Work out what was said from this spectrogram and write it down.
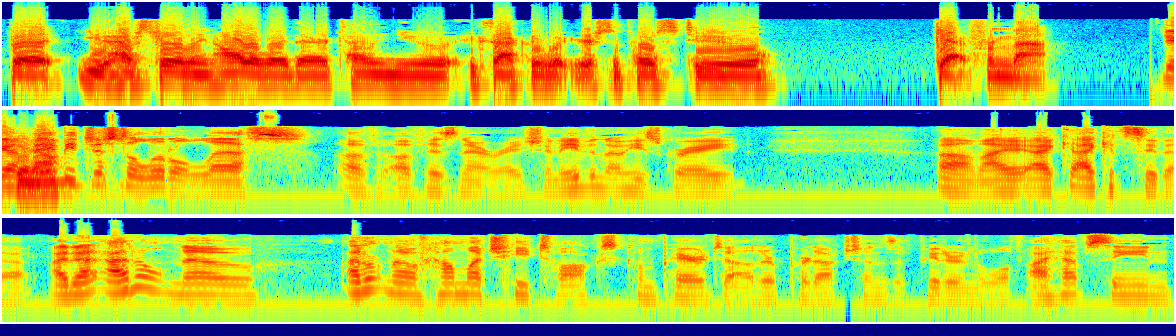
but you have Sterling Holloway there telling you exactly what you're supposed to get from that. Yeah, You know? maybe just a little less of, of his narration, even though he's great. Um, I, I, I could see that. I, I don't know. I don't know how much he talks compared to other productions of Peter and the Wolf. I have seen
